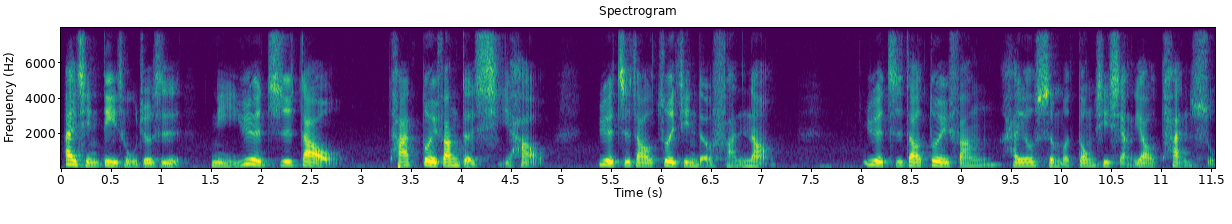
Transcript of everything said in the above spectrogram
爱情地图就是你越知道他对方的喜好，越知道最近的烦恼，越知道对方还有什么东西想要探索，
